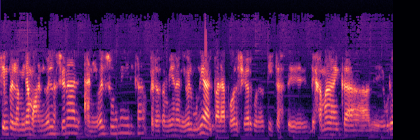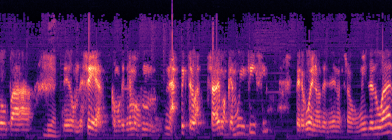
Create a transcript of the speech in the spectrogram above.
siempre lo miramos a nivel nacional, a nivel Sudamérica, pero también a nivel mundial para poder llegar con artistas de, de Jamaica, de Europa, Bien. de donde sea. Como que tenemos un, un espectro, sabemos que es muy difícil, pero bueno, desde nuestro humilde lugar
